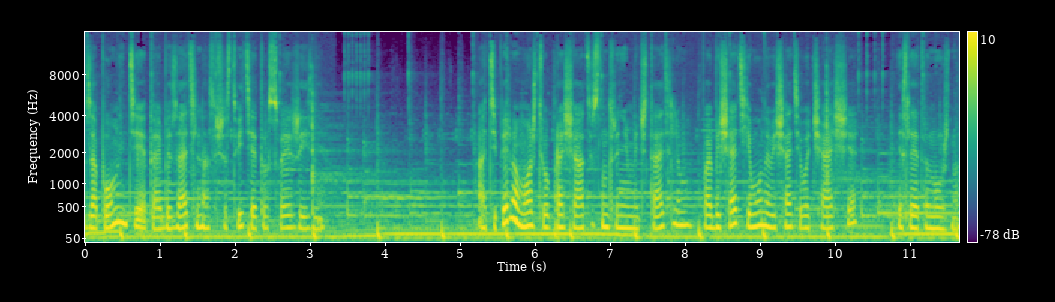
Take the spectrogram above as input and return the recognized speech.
Запомните это, обязательно осуществите это в своей жизни. А теперь вы можете попрощаться с внутренним мечтателем, пообещать ему навещать его чаще, если это нужно,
